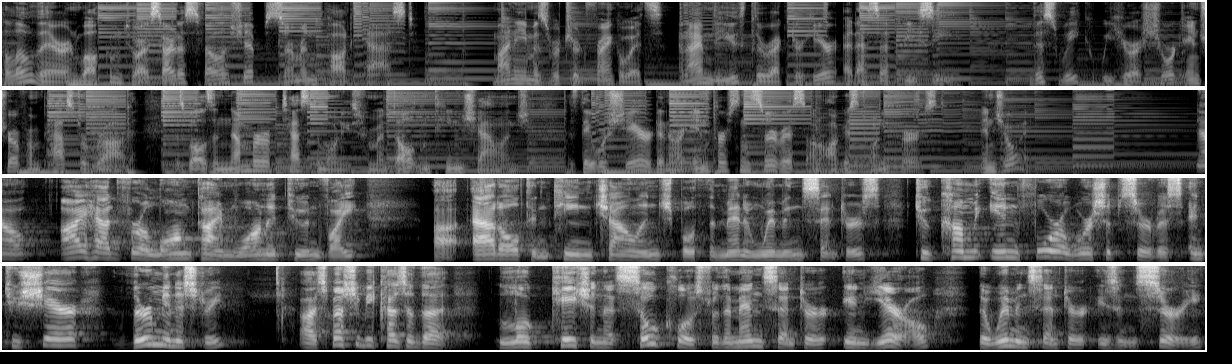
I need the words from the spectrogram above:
Hello there, and welcome to our Sardis Fellowship Sermon Podcast. My name is Richard Frankowitz, and I'm the Youth Director here at SFBC. This week, we hear a short intro from Pastor Rod, as well as a number of testimonies from Adult and Teen Challenge, as they were shared in our in person service on August 21st. Enjoy! Now, I had for a long time wanted to invite uh, Adult and Teen Challenge, both the men and women centers, to come in for a worship service and to share their ministry, uh, especially because of the location that's so close for the men's center in Yarrow. The women's center is in Surrey.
